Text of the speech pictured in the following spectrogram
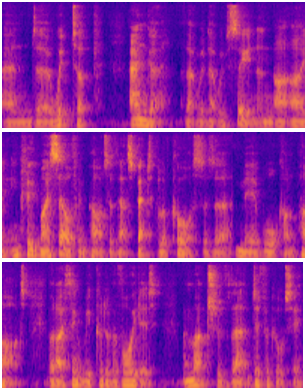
and uh, whipped up anger that, we, that we've seen. And I, I include myself in part of that spectacle, of course, as a mere walk on part. But I think we could have avoided much of that difficulty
